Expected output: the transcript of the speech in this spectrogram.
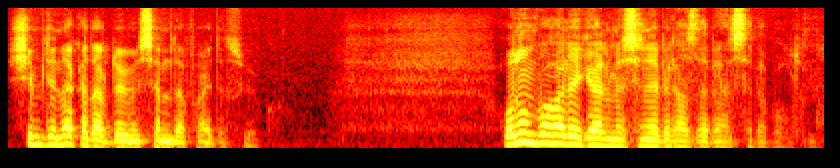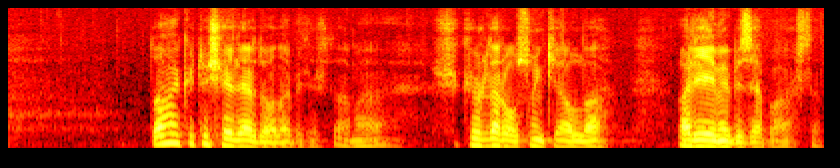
Şimdi ne kadar dövünsem de faydası yok. Onun bu hale gelmesine biraz da ben sebep oldum. Daha kötü şeyler de olabilirdi ama şükürler olsun ki Allah Aliye'mi bize bağışladı.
